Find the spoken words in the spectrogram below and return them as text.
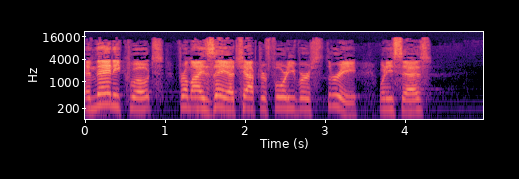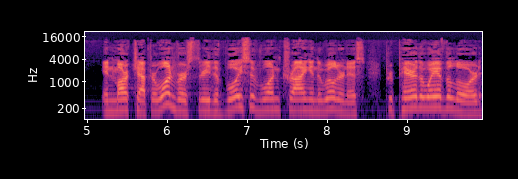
And then he quotes from Isaiah chapter 40, verse 3, when he says, in Mark chapter 1, verse 3, the voice of one crying in the wilderness, Prepare the way of the Lord,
